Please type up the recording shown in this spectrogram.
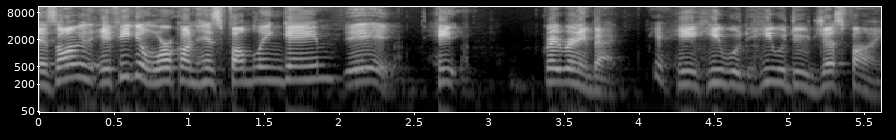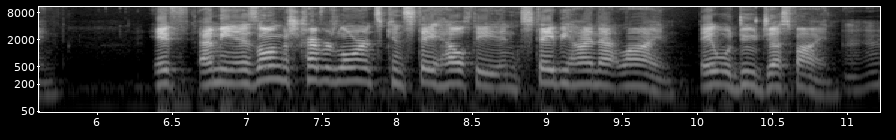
as long as if he can work on his fumbling game, Yeah. he great running back. He he would he would do just fine. If I mean as long as Trevor Lawrence can stay healthy and stay behind that line, they will do just fine. Mm-hmm.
